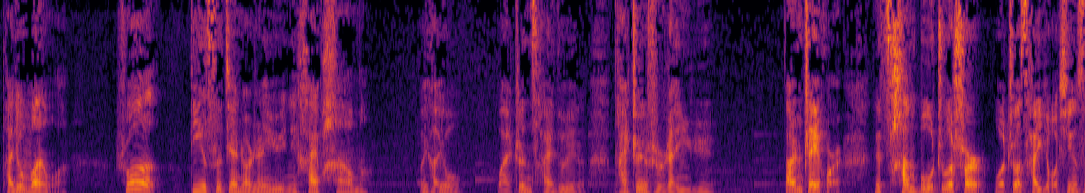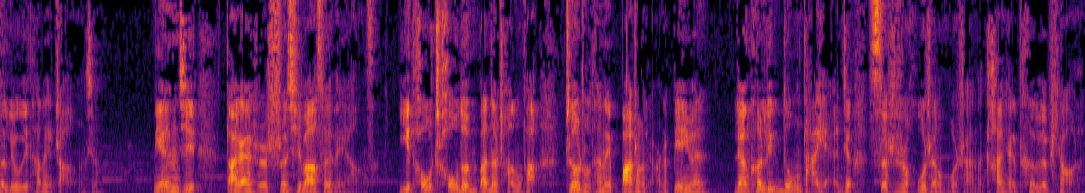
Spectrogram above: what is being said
她就问我，说：“第一次见着人鱼，你害怕吗？”我一看，哟。我还真猜对了，她还真是人鱼。当然，这会儿那餐布遮身我这才有心思留意他那长相。年纪大概是十七八岁的样子，一头绸缎般的长发遮住他那巴掌脸的边缘，两颗灵动大眼睛此时是忽闪忽闪的，看起来特别漂亮。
